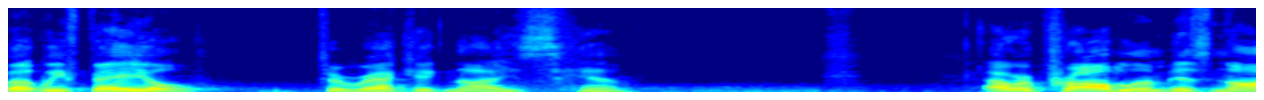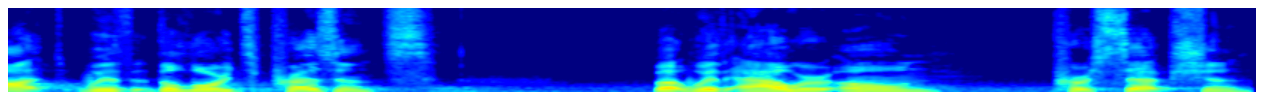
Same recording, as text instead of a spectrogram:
but we fail to recognize Him. Our problem is not with the Lord's presence, but with our own perception.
